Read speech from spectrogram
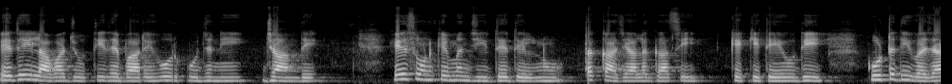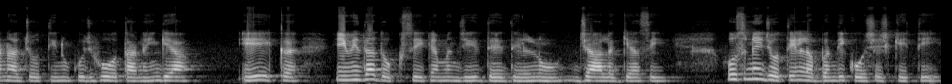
ਇਹਦੇ ਇਲਾਵਾ ਜੋਤੀ ਦੇ ਬਾਰੇ ਹੋਰ ਕੁਝ ਨਹੀਂ ਜਾਣਦੇ। ਇਹ ਸੁਣ ਕੇ ਮਨਜੀਤ ਦੇ ਦਿਲ ਨੂੰ ਧੱਕਾ ਜਿਹਾ ਲੱਗਾ ਸੀ ਕਿ ਕਿਤੇ ਉਹਦੀ ਕੁੱਟ ਦੀ ਵਜ੍ਹਾ ਨਾਲ ਜੋਤੀ ਨੂੰ ਕੁਝ ਹੋ ਤਾਂ ਨਹੀਂ ਗਿਆ। ਇਹ ਇੱਕ ਇਵੇਂ ਦਾ ਦੁੱਖ ਸੀ ਕਿ ਮਨਜੀਤ ਦੇ ਦਿਲ ਨੂੰ ਜਾ ਲੱਗਿਆ ਸੀ। ਉਸਨੇ ਜੋਤੀ ਨੂੰ ਲੱਭਣ ਦੀ ਕੋਸ਼ਿਸ਼ ਕੀਤੀ।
